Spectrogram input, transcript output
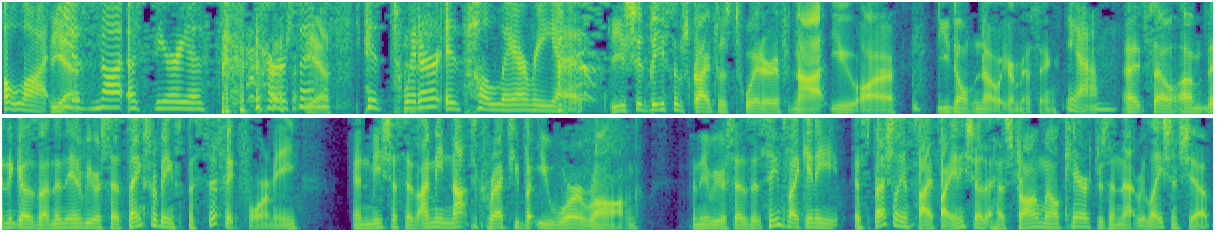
a lot. He is not a serious person. Yes. His Twitter is hilarious. you should be subscribed to his Twitter. If not, you are you don't know what you're missing." yeah. Uh, so um, then it goes on. Then the interviewer says, "Thanks for being specific for me." And Misha says, "I mean, not to correct you, but you were wrong." And the interviewer says, "It seems like any, especially in sci-fi, any show that has strong male characters in that relationship,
